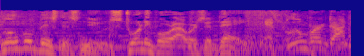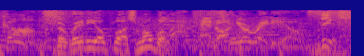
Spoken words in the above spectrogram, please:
Global business news 24 hours a day at Bloomberg.com, the Radio Plus mobile app, and on your radio. This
